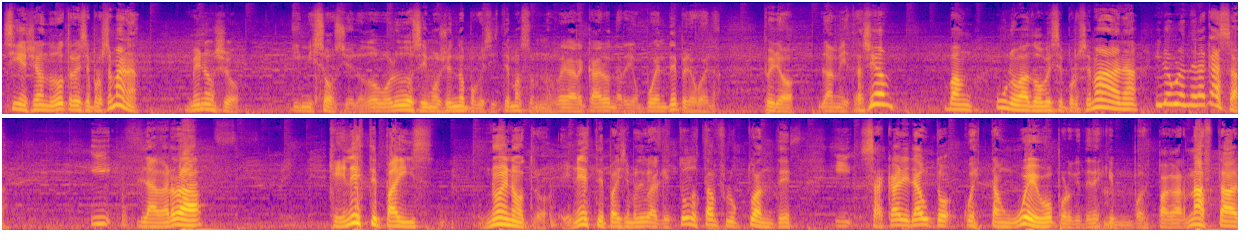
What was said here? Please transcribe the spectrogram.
siguen llegando dos o tres veces por semana. Menos yo y mi socio, los dos boludos seguimos yendo porque el sistema son- nos regarcaron de arriba un puente, pero bueno. Pero la administración van, uno va dos veces por semana y laburan de la casa. Y la verdad que en este país, no en otro, en este país en particular, que todo es tan fluctuante y sacar el auto cuesta un huevo porque tenés que pues, pagar nafta,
